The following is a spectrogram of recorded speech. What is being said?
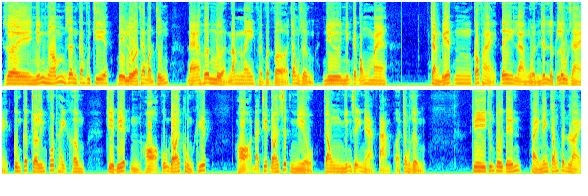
Rồi những nhóm dân Campuchia bị lùa theo bọn chúng đã hơn nửa năm nay phải vật vờ trong rừng như những cái bóng ma. Chẳng biết có phải đây là nguồn nhân lực lâu dài cung cấp cho lính phốt hay không, chỉ biết họ cũng đói khủng khiếp. Họ đã chết đói rất nhiều trong những dãy nhà tạm ở trong rừng. Khi chúng tôi đến, phải nhanh chóng phân loại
